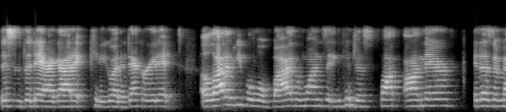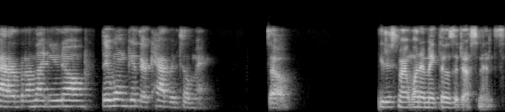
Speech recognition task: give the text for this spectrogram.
this is the day I got it. Can you go ahead and decorate it? A lot of people will buy the ones that you can just plop on there. It doesn't matter, but I'm letting you know, they won't get their cap until May. So you just might want to make those adjustments.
